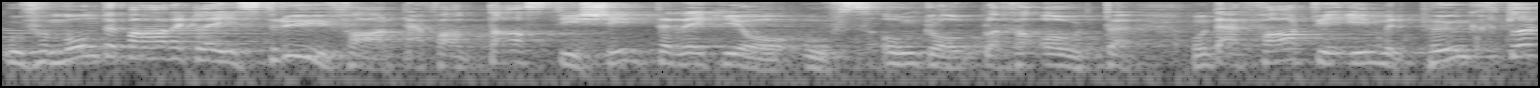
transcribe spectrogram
Auf dem wunderbaren Gleis 3 fährt eine fantastische Interregion aufs unglaubliche Auto. Und er fährt wie immer pünktlich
